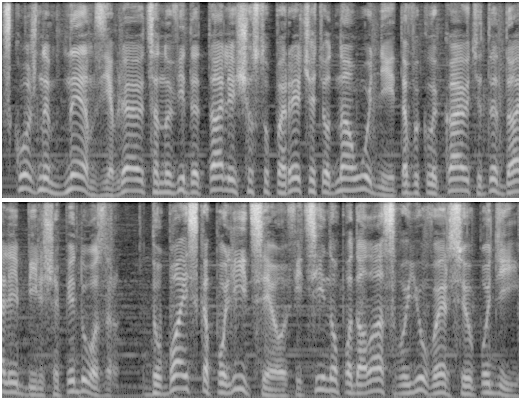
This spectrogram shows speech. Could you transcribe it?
З кожним днем з'являються нові деталі, що суперечать одна одній та викликають дедалі більше підозр. Дубайська поліція офіційно подала свою версію подій.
